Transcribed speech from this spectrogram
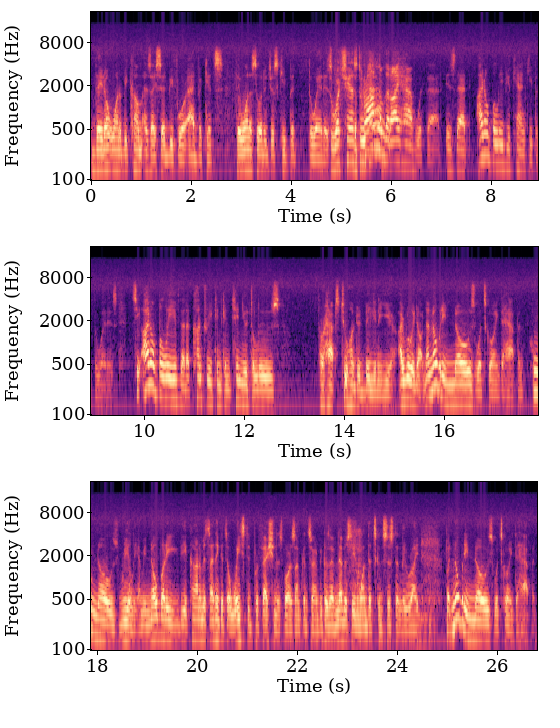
They don't want to become, as I said before, advocates. They want to sort of just keep it the way it is. So what chance the do we have? The problem that I have with that is that I don't believe you can keep it the way it is. See, I don't believe that a country can continue to lose perhaps 200 billion a year. I really don't. Now, nobody knows what's going to happen. Who knows, really? I mean, nobody, the economists, I think it's a wasted profession as far as I'm concerned because I've never seen one that's consistently right. But nobody knows what's going to happen.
